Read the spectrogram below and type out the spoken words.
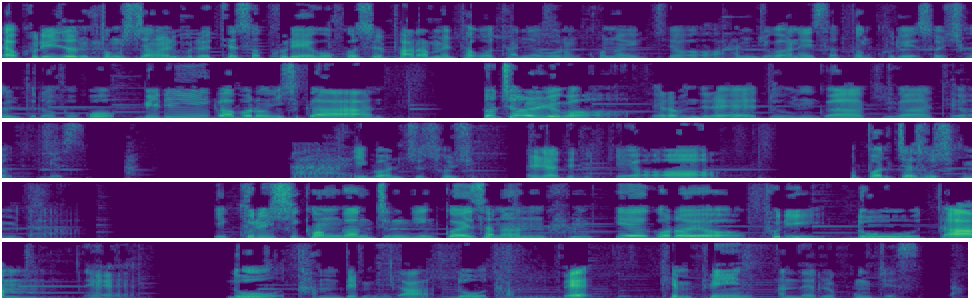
자, 구리 전통시장을 비롯해서 구리의 곳곳을 바람을 타고 다녀보는 코너이죠. 한 주간에 있었던 구리의 소식을 들어보고 미리 가보는 시간 도출 올리고 여러분들의 눈과 귀가 되어드리겠습니다. 자, 이번 주 소식 알려드릴게요. 첫 번째 소식입니다. 이 구리시 건강증진과에서는 함께 걸어요 구리 노담 예, 노담배입니다. 노담배 캠페인 안내를 공지했습니다.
